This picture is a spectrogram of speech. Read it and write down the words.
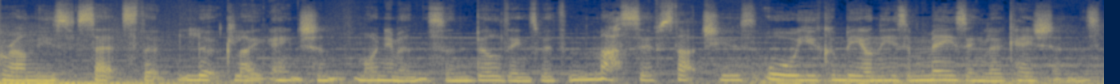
Around these sets that look like ancient monuments and buildings with massive statues, or you can be on these amazing locations.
